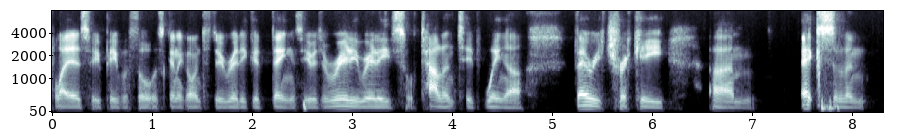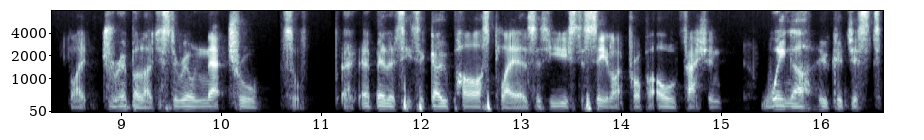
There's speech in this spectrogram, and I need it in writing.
players who people thought was going to go on to do really good things. He was a really, really sort of talented winger, very tricky, um, excellent like dribbler, just a real natural sort of ability to go past players, as you used to see like proper old fashioned winger who could just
